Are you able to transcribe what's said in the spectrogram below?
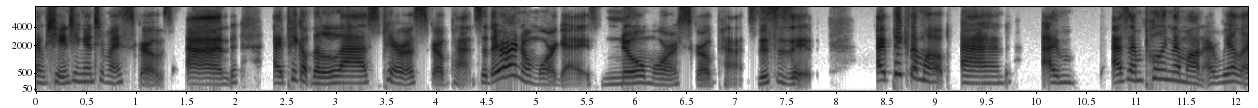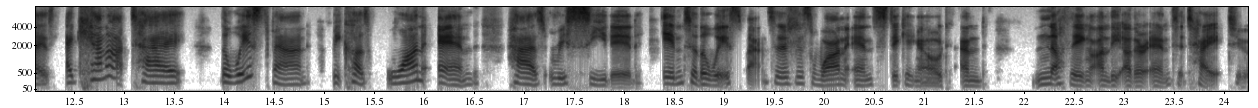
I'm changing into my scrubs, and I pick up the last pair of scrub pants. So there are no more, guys, no more scrub pants. This is it. I pick them up, and I'm as I'm pulling them on, I realize I cannot tie the waistband because one end has receded into the waistband. So there's just one end sticking out and nothing on the other end to tie it to.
